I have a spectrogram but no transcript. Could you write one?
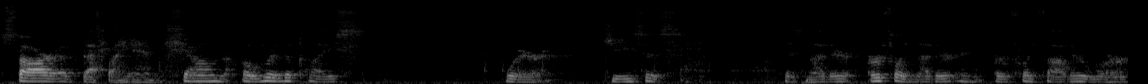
Star of Bethlehem shone over the place where Jesus, his mother, earthly mother, and earthly father were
